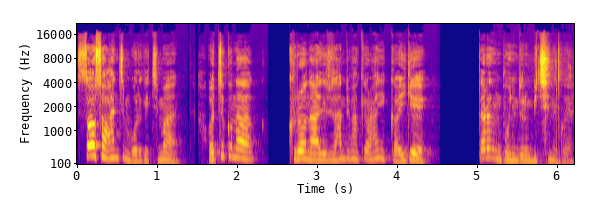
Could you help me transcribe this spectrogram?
써서 한지 는 모르겠지만 어쨌거나 그런 아이들 중에 한두 명 합격을 하니까 이게 다른 부모님들은 미치는 거예요.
